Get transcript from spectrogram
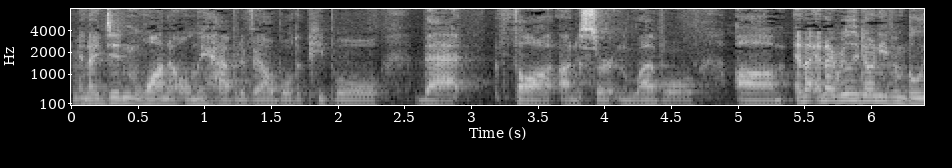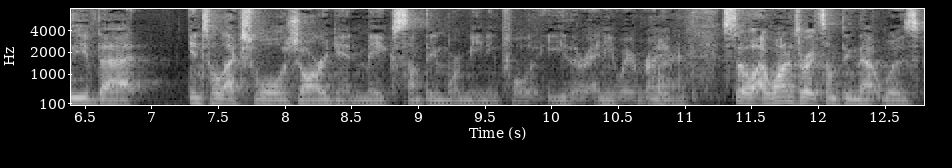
And I didn't want to only have it available to people that thought on a certain level. Um, and, I, and I really don't even believe that intellectual jargon makes something more meaningful either anyway right, so i wanted to write something that was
